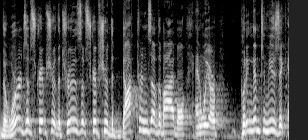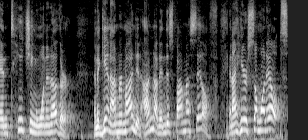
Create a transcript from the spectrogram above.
the words of Scripture, the truths of Scripture, the doctrines of the Bible, and we are putting them to music and teaching one another. And again, I'm reminded I'm not in this by myself. And I hear someone else.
